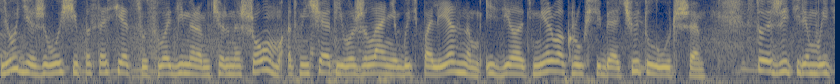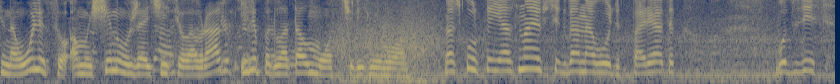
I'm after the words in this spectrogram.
Люди, живущие по соседству с Владимиром Чернышовым, отмечают его желание быть полезным и сделать мир вокруг себя чуть лучше. Стоит жителям выйти на улицу, а мужчина уже очистил овраг или подлатал мост через него. Насколько я знаю, всегда наводит порядок. Вот здесь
